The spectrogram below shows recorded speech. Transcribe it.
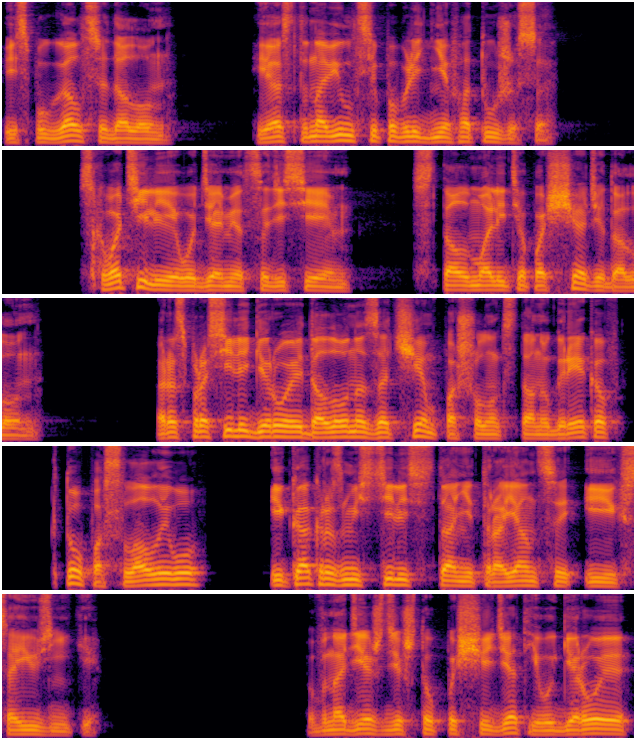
Испугался Далон и остановился, побледнев от ужаса. Схватили его Диамет с Одиссеем — Стал молить о пощаде Далон. Расспросили герои Далона, зачем пошел он к стану греков, кто послал его и как разместились в стане троянцы и их союзники. В надежде, что пощадят его герои,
